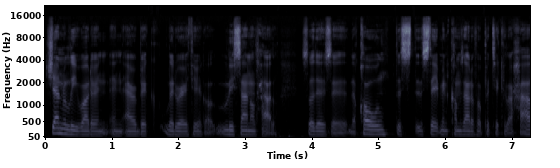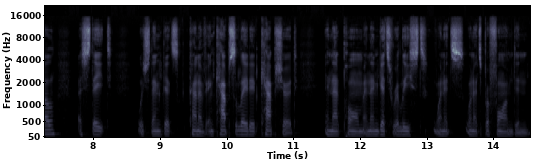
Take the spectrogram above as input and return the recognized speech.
generally rather in, in, Arabic literary theory called lisan al-hal. So there's a, the qawl, this the statement comes out of a particular hal, a state, which then gets kind of encapsulated, captured in that poem, and then gets released when it's when it's performed in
